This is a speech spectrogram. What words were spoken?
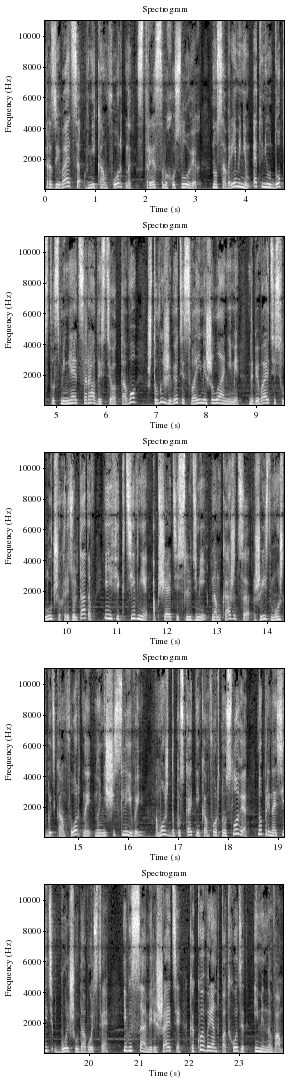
развивается в некомфортных, стрессовых условиях, но со временем это неудобство сменяется радостью от того, что вы живете своими желаниями, добиваетесь лучших результатов и эффективнее общаетесь с людьми. Нам кажется, жизнь может быть комфортной, но не счастливой, а может допускать некомфортные условия, но приносить больше удовольствия. И вы сами решаете, какой вариант подходит именно вам.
